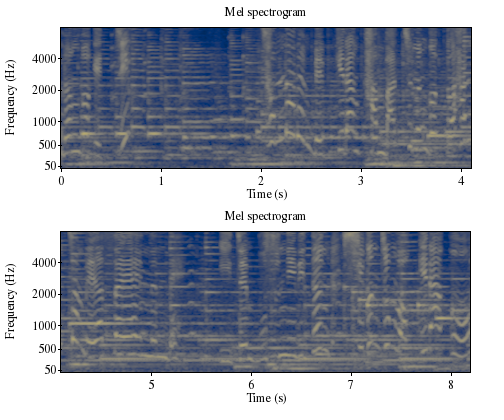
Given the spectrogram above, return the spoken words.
그런 거겠지? 첫날은 맵기랑 간 맞추는 것도 한참 외웠어야 했는데 이젠 무슨 일이든 식은 죽 먹기라고.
